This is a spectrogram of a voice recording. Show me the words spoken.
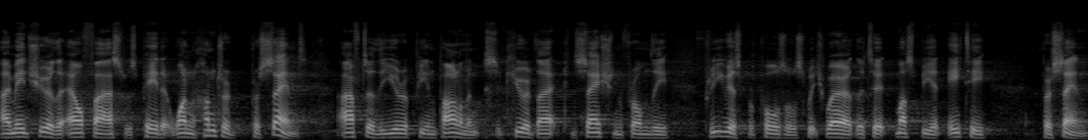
I made sure that Elfast was paid at 100% after the European Parliament secured that concession from the previous proposals, which were that it must be at 80%.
